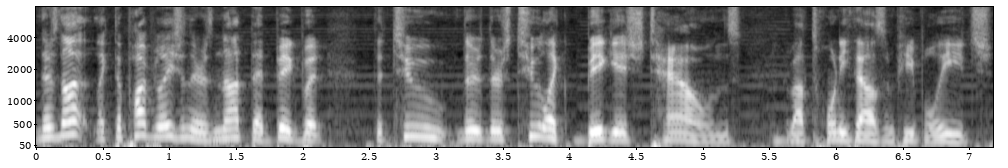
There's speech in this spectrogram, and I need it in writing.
There's not like the population there is not that big, but the two there, there's two like big-ish towns, about twenty thousand people each,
